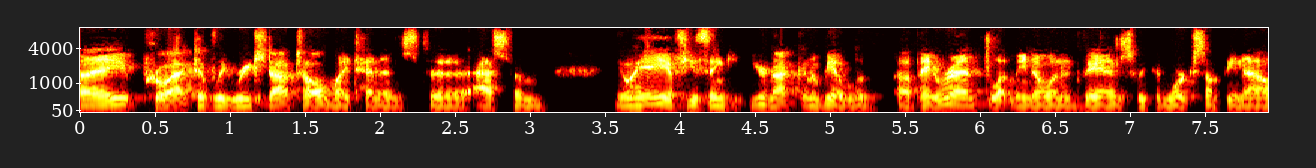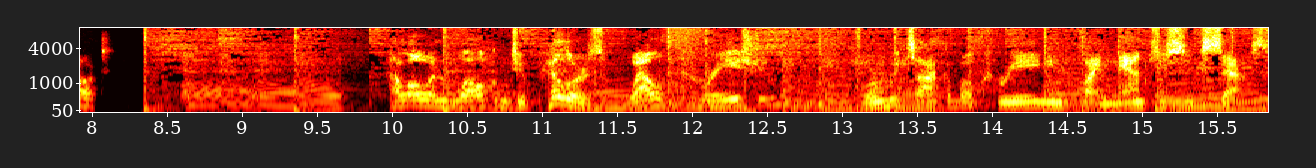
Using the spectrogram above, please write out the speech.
I proactively reached out to all my tenants to ask them, you know, hey, if you think you're not going to be able to uh, pay rent, let me know in advance. We can work something out. Hello and welcome to Pillars of Wealth Creation, where we talk about creating financial success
